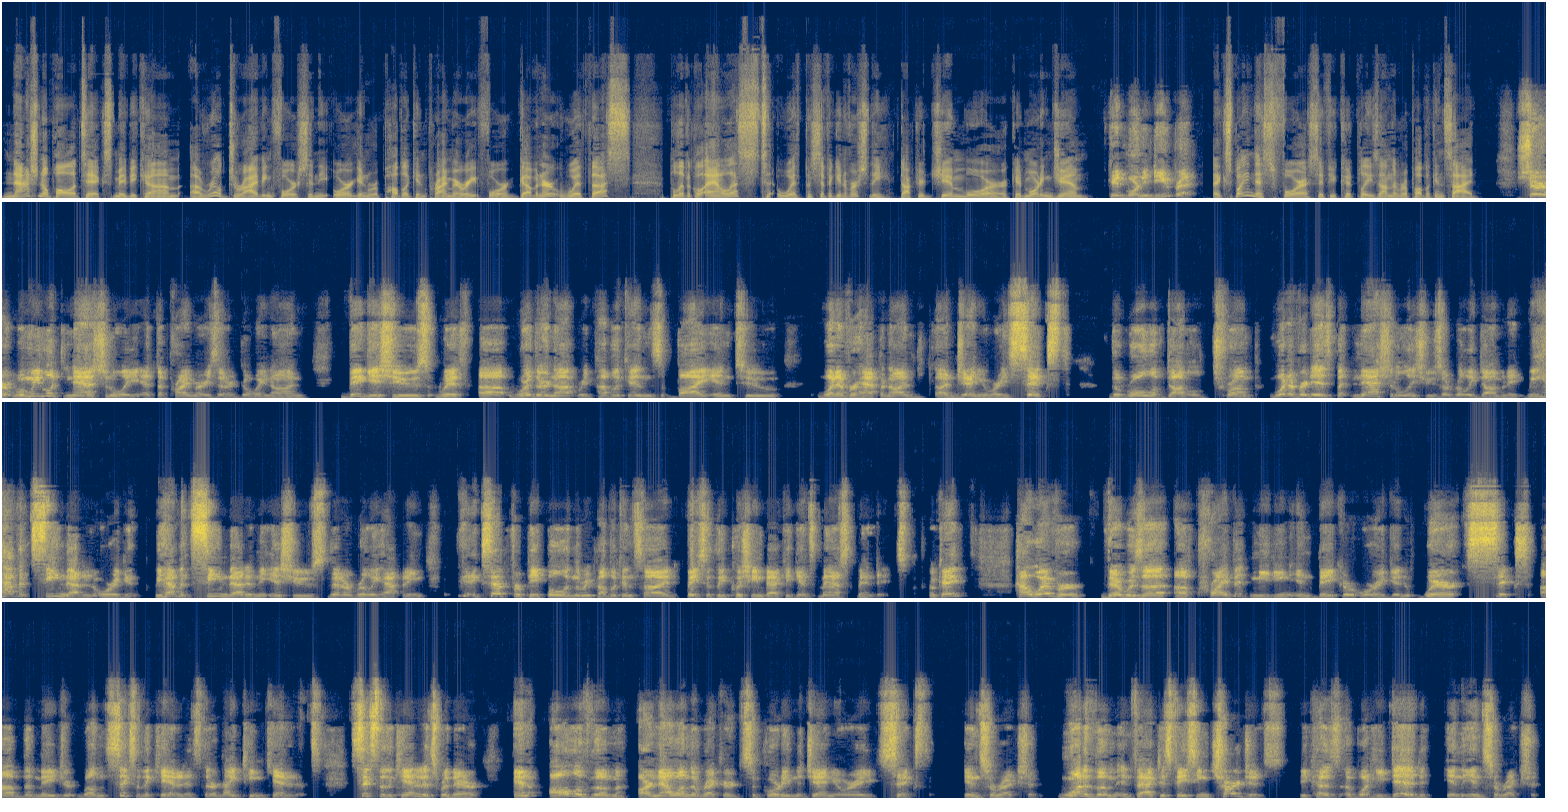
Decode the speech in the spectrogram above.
National politics may become a real driving force in the Oregon Republican primary for governor. With us, political analyst with Pacific University, Dr. Jim Moore. Good morning, Jim. Good morning to you, Brett. Explain this for us, if you could, please, on the Republican side. Sure. When we look nationally at the primaries that are going on, big issues with uh, whether or not Republicans buy into whatever happened on, on January 6th, the role of Donald Trump, whatever it is, but national issues are really dominating. We haven't seen that in Oregon. We haven't seen that in the issues that are really happening, except for people in the Republican side basically pushing back against mask mandates. Okay. However, there was a, a private meeting in Baker, Oregon, where six of the major, well, six of the candidates, there are 19 candidates, six of the candidates were there, and all of them are now on the record supporting the January 6th insurrection. One of them, in fact, is facing charges because of what he did in the insurrection.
